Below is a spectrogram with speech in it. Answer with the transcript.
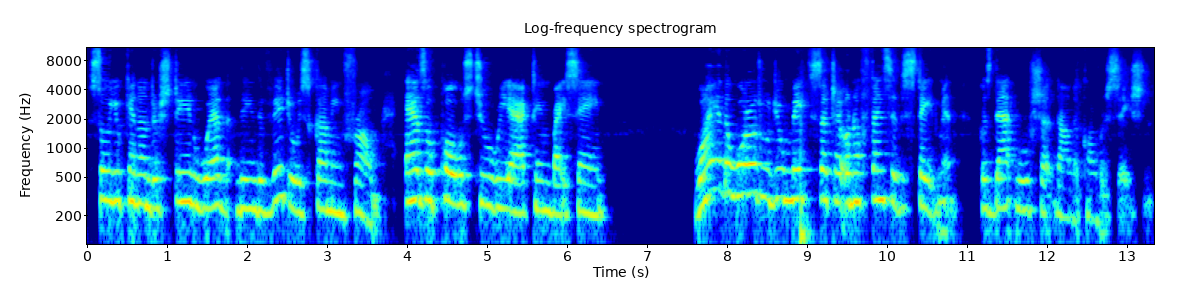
so you can understand where the individual is coming from as opposed to reacting by saying why in the world would you make such an offensive statement? Because that will shut down the conversation.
